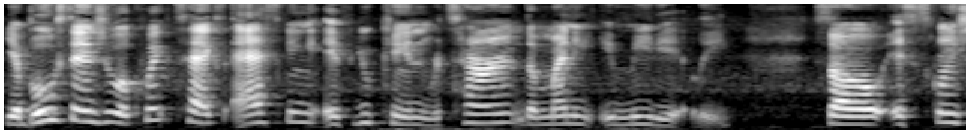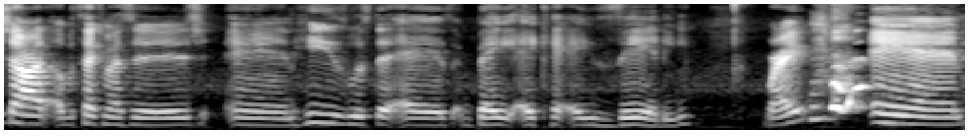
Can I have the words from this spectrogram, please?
Your boo sends you a quick text asking if you can return the money immediately. So it's a screenshot of a text message, and he's listed as Bay, aka Zeddy, right? and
